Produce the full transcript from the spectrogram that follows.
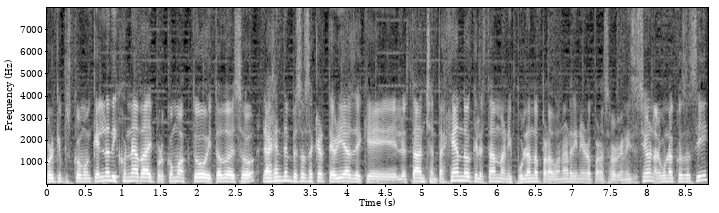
porque pues como que él no dijo nada y por cómo actuó y todo eso, la gente empezó a sacar teorías de que lo estaban chantajeando, que lo estaban manipulando para donar dinero para su organización, alguna cosa así.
